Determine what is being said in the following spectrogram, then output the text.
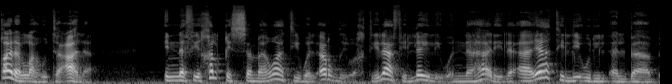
قال الله تعالى إن في خلق السماوات والأرض واختلاف الليل والنهار لآيات لأولي الألباب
